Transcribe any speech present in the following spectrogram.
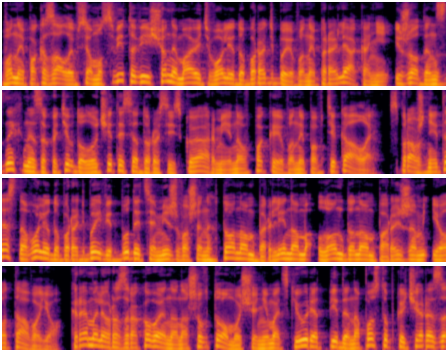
Вони показали всьому світові, що не мають волі до боротьби. Вони перелякані, і жоден з них не захотів долучитися до російської армії. Навпаки, вони повтікали. Справжній тест на волю до боротьби відбудеться між Вашингтоном, Берліном, Лондоном, Парижем і Отавою. Кремль розраховує на нашу втому, що німецький уряд піде на поступки через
